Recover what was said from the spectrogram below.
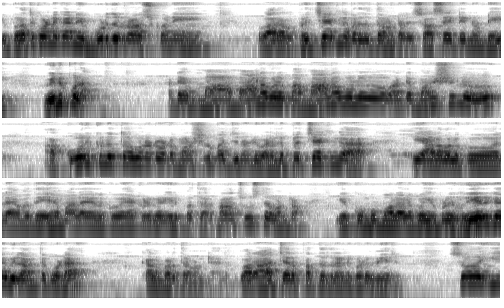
ఈ బ్రతకొండగానే బూడిదలు రాసుకొని వారు ఒక ప్రత్యేకంగా బ్రతుకుతూ ఉంటారు. సొసైటీ నుండి వెలుపుల. అంటే మా మానవులు మా మానవులు అంటే మనుషులు ఆ కోరికలతో ఉన్నటువంటి మనుషుల మధ్య నుండి వాళ్ళు ప్రత్యేకంగా ఈ అడవులకు లేకపోతే హిమాలయాలకు ఎక్కడికో వెళ్ళిపోతారు. మనం చూస్తూ ఉంటాం. ఈ కుంభమూలాలకు ఇప్పుడు రేరుగా వీళ్ళంతా కూడా కనబడుతూ ఉంటారు. వారి ఆచార పద్ధతులన్నీ కూడా వేరు. సో ఈ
